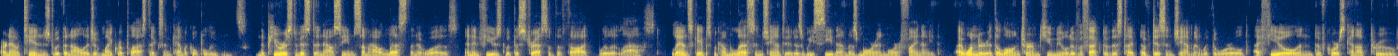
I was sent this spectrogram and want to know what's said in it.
are now tinged with the knowledge of microplastics and chemical pollutants. The purest vista now seems somehow less than it was, and infused with the stress of the thought, will it last? Landscapes become less enchanted as we see them as more and more finite. I wonder at the long term cumulative effect of this type of disenchantment with the world. I feel, and of course cannot prove,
